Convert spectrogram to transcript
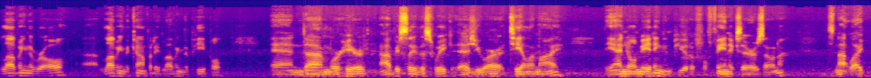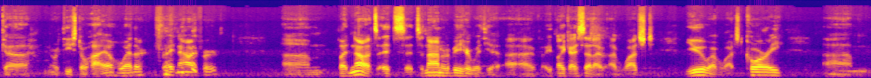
Loving the role, uh, loving the company, loving the people. And um, we're here, obviously, this week, as you are at TLMI, the annual meeting in beautiful Phoenix, Arizona. It's not like uh, Northeast Ohio weather right now, I've heard. Um, but no, it's it's it's an honor to be here with you. I, I've, like I said, I've, I've watched you, I've watched Cory. Um,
